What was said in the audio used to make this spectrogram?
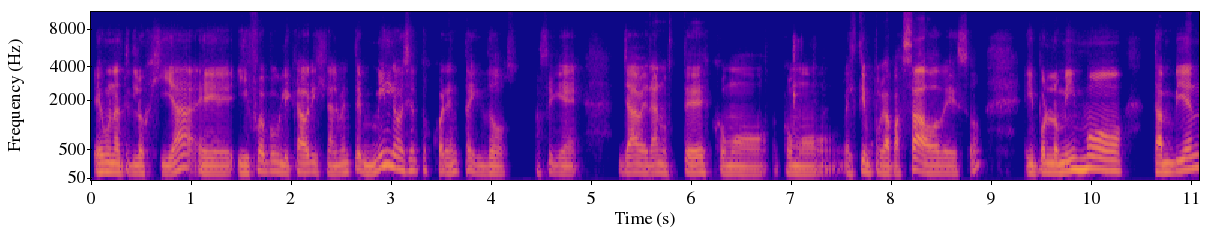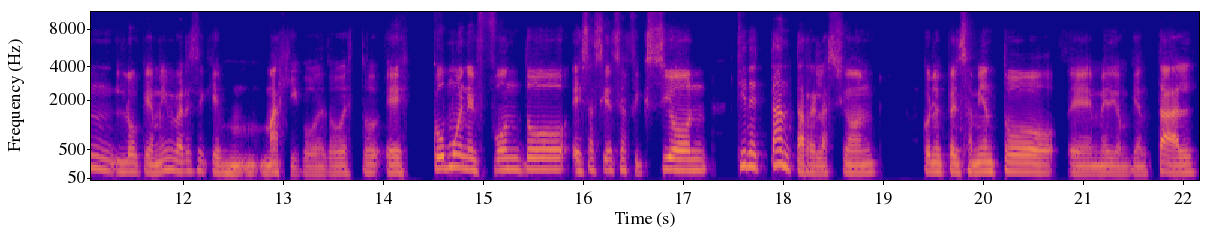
es una trilogía eh, y fue publicado originalmente en 1942. Así que ya verán ustedes cómo, cómo, el tiempo que ha pasado de eso. Y por lo mismo, también lo que a mí me parece que es mágico de todo esto es cómo en el fondo esa ciencia ficción tiene tanta relación con el pensamiento eh, medioambiental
